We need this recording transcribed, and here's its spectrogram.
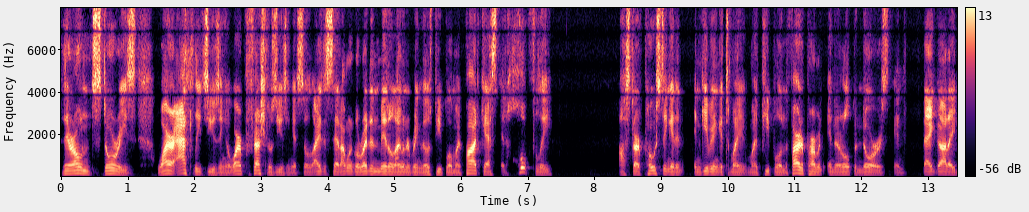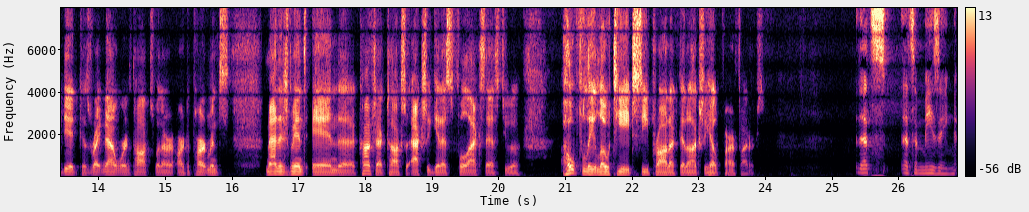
Their own stories. Why are athletes using it? Why are professionals using it? So I just said, I'm going to go right in the middle. I'm going to bring those people on my podcast, and hopefully, I'll start posting it and, and giving it to my my people in the fire department, and it'll open doors and thank God I did because right now we're in talks with our, our department's management and uh, contract talks to actually get us full access to a hopefully low THC product that'll actually help firefighters. That's that's amazing.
